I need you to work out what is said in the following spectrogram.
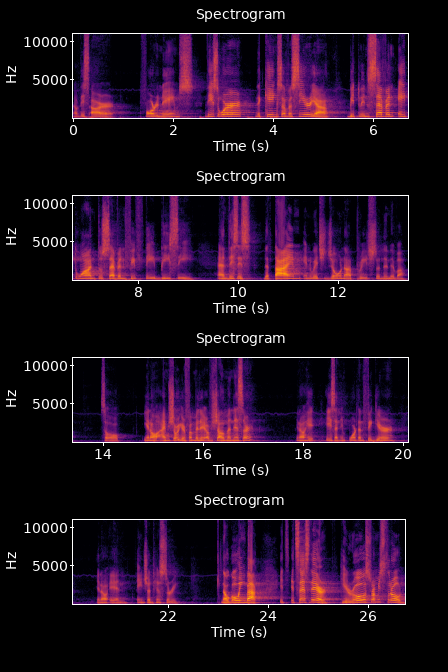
Now, these are foreign names. These were the kings of Assyria between 781 to 750 BC. And this is the time in which Jonah preached to Nineveh. So, you know, I'm sure you're familiar of Shalmaneser. You know, he, he's an important figure, you know, in ancient history. Now, going back, it, it says there, he rose from his throne.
